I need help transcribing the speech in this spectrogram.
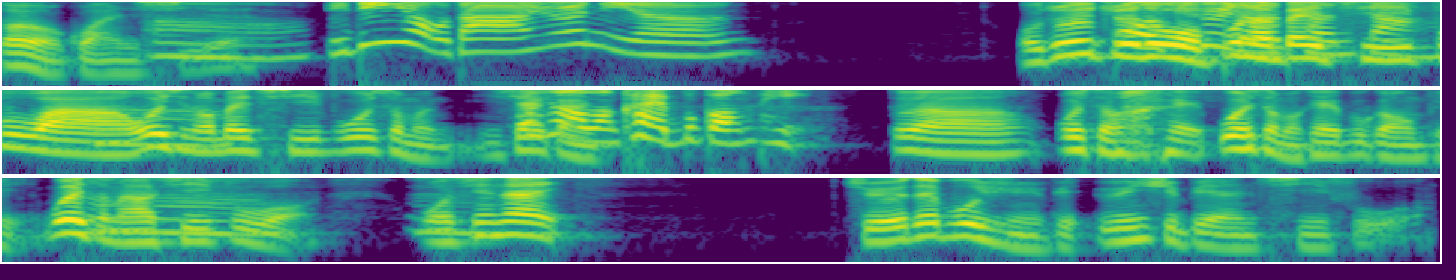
都有关系一定有的、啊，因为你的我就会觉得我不能被欺负啊！嗯我以前都被欺负，为什么你现在敢为什么我们可以不公平？对啊？为什么可以？为什么可以不公平？为什么要欺负我？我现在在绝对不允许别允许别人欺负我。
